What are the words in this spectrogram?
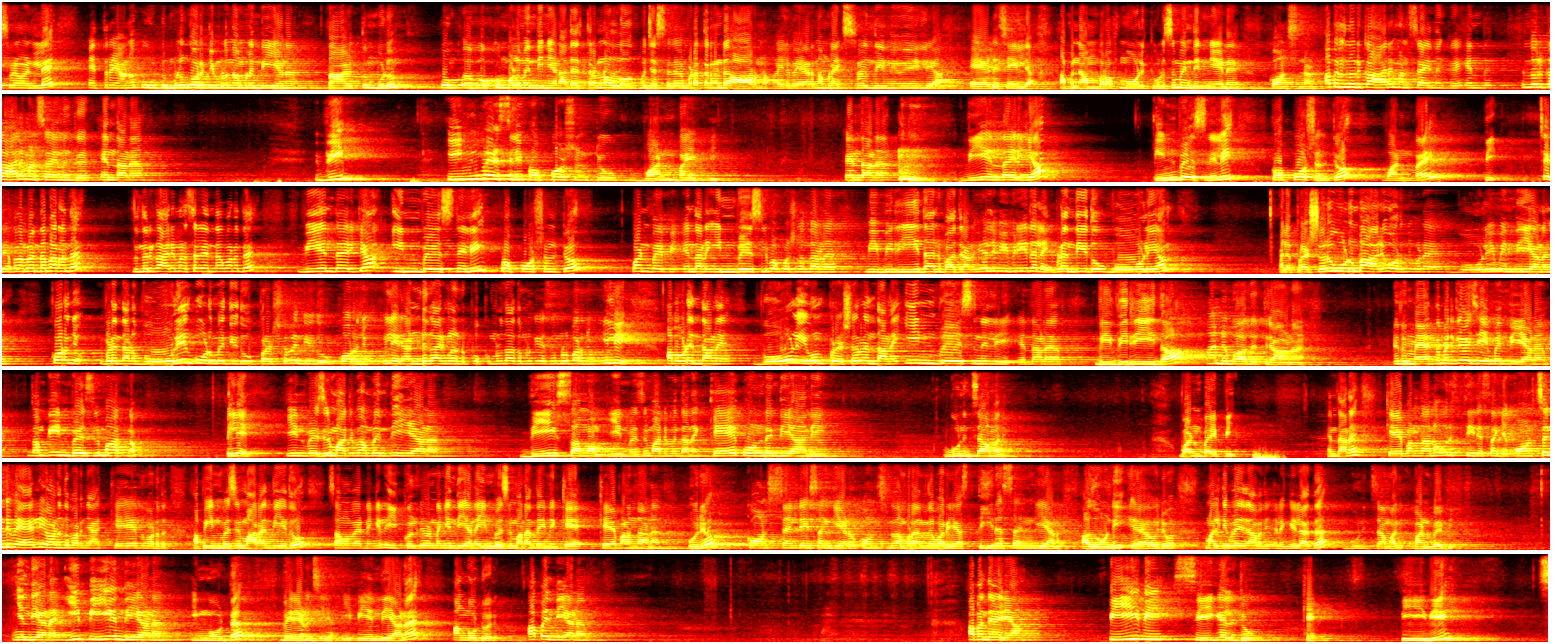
എത്രയാണോ കൂട്ടുമ്പോഴും കുറയ്ക്കുമ്പോഴും നമ്മൾ എന്ത് ചെയ്യണം താഴ്ത്തുമ്പോഴും പൊക്കുമ്പോഴും എന്ത് ചെയ്യണം അത് എത്ര എണ്ണം ഉള്ളൂ ഇപ്പോൾ ജസ്റ്റ് ഇവിടെ എത്ര ഉണ്ട്? ആറെണ്ണം. അതിൽ വേറെ നമ്മൾ എക്സ്ട്രാ എന്ത് ചെയ്യുന്നില്ല ആഡ് ചെയ്യില്ല അപ്പം നമ്പർ ഓഫ് മോളിക്യൂൾസും എന്ത് തന്നെയാണ് കോൺസ്റ്റന്റ് ആണ്. അപ്പം ഇതിനൊരു കാര്യം മനസ്സിലായി നിങ്ങൾക്ക് എന്ത്? ഇന്നൊരു കാര്യം മനസ്സിലായി നിങ്ങൾക്ക് എന്താണ്? V inversely proportion to one by P എന്താണ്? V എന്തായിരിക്കുക inversely proportion to one by P ശരി അപ്പം നമ്മൾ എന്താ പറഞ്ഞത്? ഇന്നൊരു കാര്യം മനസ്സിലായി. എന്താ പറഞ്ഞത്? V എന്തായിരിക്കുക inversely proportional to one by P എന്താണ്? ഇൻവേഴ്സ്ലി പ്രൊപ്പോർഷൻ എന്താണ്? വിപരീത അനുപാതത്തിലാണ്. അല്ലെ? വിപരീതല്ലേ ഇവിടെ എന്ത് ചെയ്തു വോളിയം അല്ല പ്രഷർ കൂടുമ്പോൾ ആര് കുറഞ്ഞു ഇവിടെ? വോളിയം എന്ത് ചെയ്യാണ്? കുറഞ്ഞു. ഇവിടെ എന്താണ്? വോളിയം കൂടുമ്പോൾ എന്ത് ചെയ്തു? പ്രഷർ എന്ത് ചെയ്തു? കുറഞ്ഞു. ഇല്ലേ? രണ്ട് കാര്യങ്ങളുണ്ട്. പൊക്കുമ്പോൾ നമ്മൾ കേസ് നമ്മൾ പറഞ്ഞു. ഇല്ലേ? അപ്പൊ ഇവിടെ എന്താണ്? വോളിയവും പ്രഷർ എന്താണ്? ഇൻവേഴ്സിനലി എന്താണ്? വിപരീത അനുപാതത്തിലാണ്. ഇത് മാത്തമാറ്റിക്കലായി ചെയ്യുമ്പോൾ എന്ത് ചെയ്യാണ്? നമുക്ക് ഇൻവേഴ്സിൽ മാറ്റണം. ഇല്ലേ? ഈ ഇൻവേഴ്സിൽ മാറ്റുമ്പോൾ നമ്മൾ എന്ത് ചെയ്യാണ്? വി സമം. ഈ ഇൻവേഴ്സിൽ മാറ്റുമ്പോൾ എന്താണ്? കെ കൊണ്ട് എന്ത് ചെയ്യാൻ മതി? ഗുണിച്ചാൽ മതി. വൺ ബൈ പി എന്താണ്? കെ പറഞ്ഞതാണ് ഒരു സ്ഥിരസംഖ്യ കോൺസ്റ്റന്റ് വാല്യൂ ആണെന്ന് പറഞ്ഞാൽ കെ എന്ന് പറഞ്ഞത്. അപ്പോൾ ഇൻവേഴ്സിൽ മാറാൻ എന്ത് ചെയ്തു? സമം വരണമെങ്കിൽ ഈക്വലിറ്റി ഉണ്ടെങ്കിൽ എന്ത് ചെയ്യണം? ഇൻവേഴ്സിൽ മാറാൻ എന്തെങ്കിലും കെ കെ പറഞ്ഞതാണ് ഒരു കോൺസ്റ്റന്റ് സംഖ്യയാണ്. കോൺസ്റ്റന്റ് നമ്പർ എന്ന് പറയുക? സ്ഥിരസംഖ്യയാണ് അതുകൊണ്ട് ഒരു മൾട്ടിപ്ലൈ ചെയ്താൽ മതി. അല്ലെങ്കിൽ അത് ഗുണിച്ചാൽ മതി. വൺ ബൈ പി എന്ത് ചെയ്യാണ് ഈ പി എന്ത് ചെയ്യാണ് ഇങ്ങോട്ട് വരികയാണ് ചെയ്യുക. ഈ പി എന്ത് ചെയ്യാണ് അങ്ങോട്ട് വരും. അപ്പൊ എന്ത് ചെയ്യാണ് അപ്പൊ എന്താ വരിക? P V is equal to K P V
